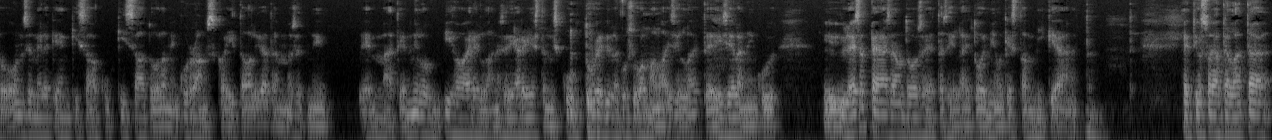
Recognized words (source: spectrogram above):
on se melkein kisa kuin kisa tuolla niin kuin Ranska, Italia ja tämmöiset, niin en mä tiedä, niillä on ihan erilainen se järjestämiskulttuuri kyllä kuin suomalaisilla, että ei siellä niin kuin, yleensä pääsä on se, että siellä ei toimi oikeastaan mikään, että, että jos ajatellaan, että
